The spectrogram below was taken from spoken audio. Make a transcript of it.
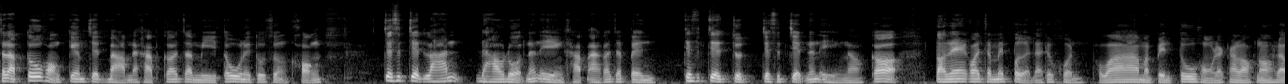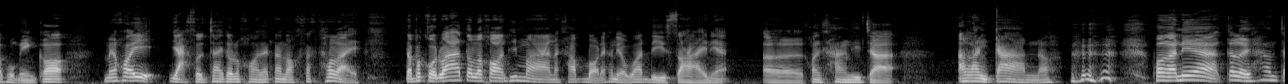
สำหรับตู้ของเกม 7 บาทนะครับ ก็จะมีตู้ในตัวส่วนของ 77 ล้านดาวน์โหลดนั่นเองครับอะก็จะเป็น 77.77 นั่นเองเนาะก็ตอนแรกก็จะไม่เปิดแล้วทุกคน เพราะว่ามันเป็นตู้ของแร็กนาร็อกเนาะแล้วผมเองก็ไม่ค่อยอยากสนใจตัวละครแร็กนาร็อกสักเท่าไหร่ แต่ปรากฏว่าตัวละครที่มานะครับ บอกได้คำเดียวว่าดีไซน์เนี่ยเอ่อค่อนข้างที่จะอลังการเนาะ เพราะงั้นเนี่ยก็เลยห้ามใจ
